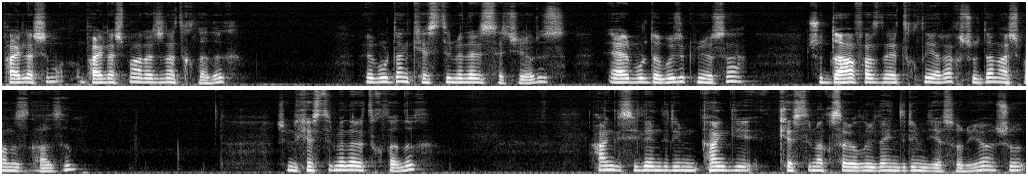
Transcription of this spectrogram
paylaşım paylaşma aracına tıkladık. Ve buradan kestirmeleri seçiyoruz. Eğer burada gözükmüyorsa şu daha fazlaya tıklayarak şuradan açmanız lazım. Şimdi kestirmelere tıkladık. Hangisiyle indireyim, hangi kestirme kısa yoluyla indireyim diye soruyor. Şu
